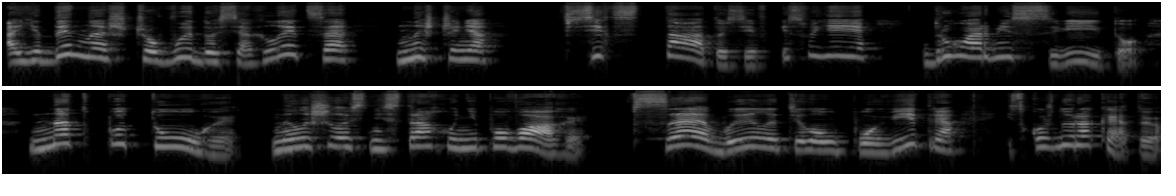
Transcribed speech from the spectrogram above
а єдине, що ви досягли, це нищення всіх статусів і своєї Другої армії світу, надпотуги, не лишилось ні страху, ні поваги. Все вилетіло у повітря із кожною ракетою,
